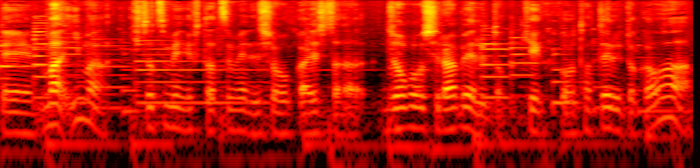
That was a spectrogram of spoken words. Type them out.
てまあ今1つ目に2つ目で紹介した情報を調べるとか計画を立てるとかは、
